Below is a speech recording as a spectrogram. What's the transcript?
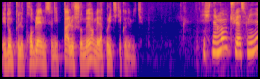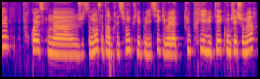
et donc que le problème, ce n'est pas le chômeur, mais la politique économique. Et finalement, tu l'as souligné, pourquoi est-ce qu'on a justement cette impression que les politiques veulent à tout prix lutter contre les chômeurs,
